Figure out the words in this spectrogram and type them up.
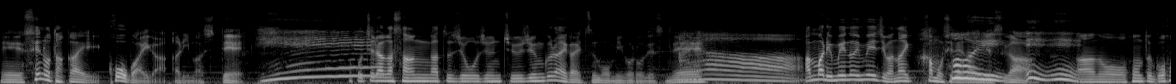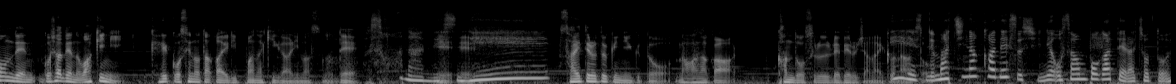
えー背の高い勾配がありましてこちらが3月上旬中旬ぐらいがいつも見頃ですね。ああんまり梅のイメージはないかもしれないんですが、はい、ええええ。あの本当御本殿御社殿の脇に結構背の高い立派な木がありますので。そうなんですね、咲いてる時に行くとなかなか感動するレベルじゃないかないと。いですね。街中ですしねお散歩がてらちょっと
